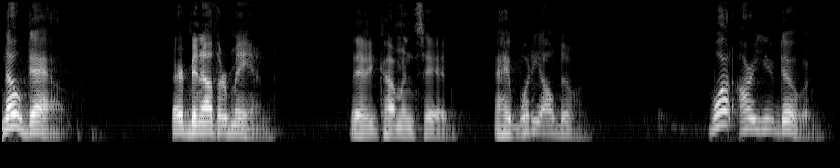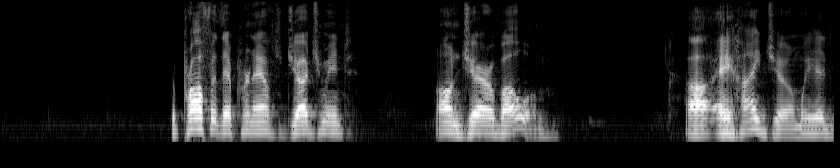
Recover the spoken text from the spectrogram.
No doubt. There had been other men that had come and said, Hey, what are y'all doing? What are you doing? The prophet that pronounced judgment on Jeroboam, uh, Ahijah, and we had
